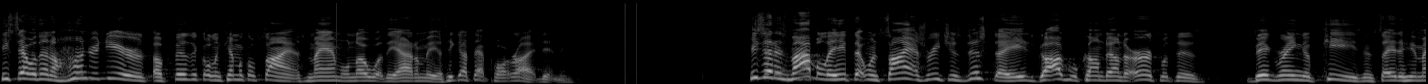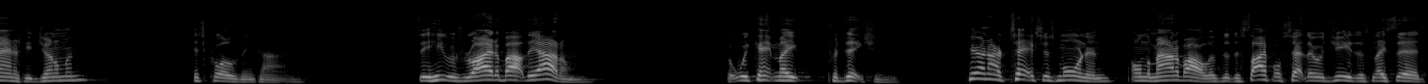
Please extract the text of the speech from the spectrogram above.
He said within 100 years of physical and chemical science, man will know what the atom is. He got that part right, didn't he? He said, It's my belief that when science reaches this stage, God will come down to earth with his big ring of keys and say to humanity, Gentlemen, it's closing time. See, he was right about the atom but we can't make predictions. Here in our text this morning on the Mount of Olives, the disciples sat there with Jesus and they said,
